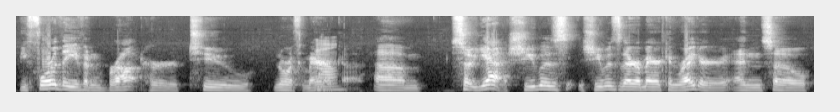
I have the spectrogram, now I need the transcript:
before they even brought her to North America. Um, so yeah, she was she was their American writer, and so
